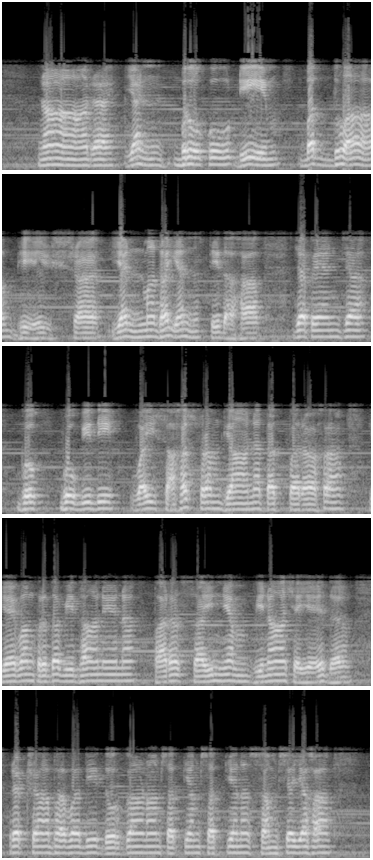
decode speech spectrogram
नारयन् भ्रुकुडीं बद्ध्वा भीषयन्मधयन् स्थितः। जपेञ्च भुक् भुगिदि वै सहस्रं ध्यानतत्परः। एवं कृतविधानेन परसैन्यं विनाशयेद्। रक्षा भवति दुर्गाणां सत्यं सत्यन संशयः।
